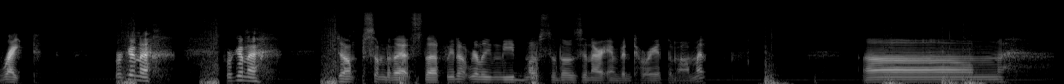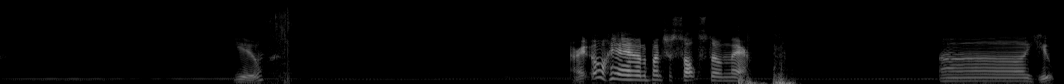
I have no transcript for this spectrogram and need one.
Right. We're gonna... We're gonna dump some of that stuff. We don't really need most of those in our inventory at the moment. Um... You. Alright. Oh, hey, I got a bunch of saltstone there. Uh, you.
